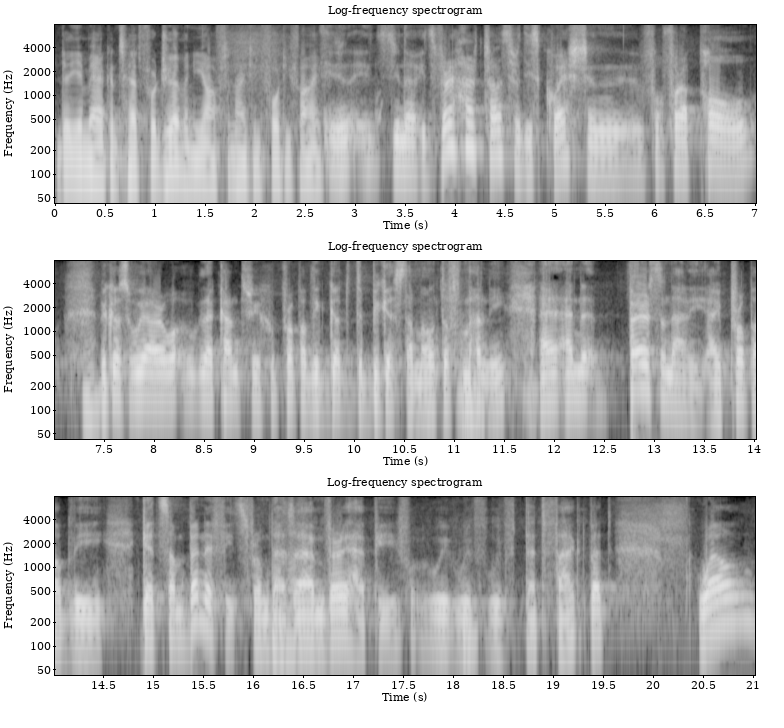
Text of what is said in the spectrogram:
the Americans had for Germany after 1945? You know, It's, you know, it's very hard to answer this question uh, for, for a Pole because we are the country who probably got the biggest amount of money. And, and personally, I probably get some benefits from that. Uh-huh. I'm very happy for, with, with, with that fact. But, well,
